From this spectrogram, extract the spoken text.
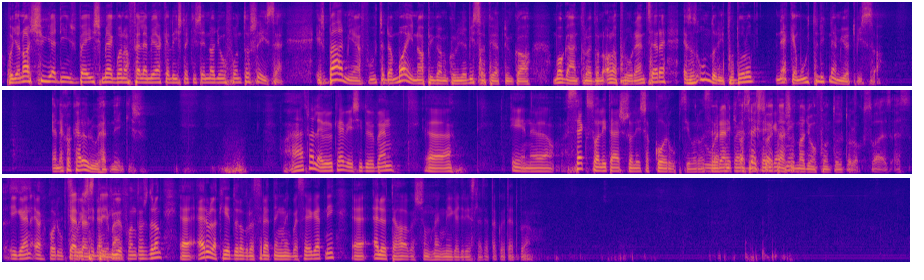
Hogy a nagy süllyedésben is megvan a felemélkedésnek is egy nagyon fontos része. És bármilyen furcsa, de a mai napig, amikor ugye visszatértünk a magántulajdon alapuló rendszerre, ez az undorító dolog nekem úgy tűnik nem jött vissza. Ennek akár örülhetnénk is. A hátra levő kevés időben uh, én uh, a szexualitásról és a korrupcióról Jó, szeretnék A szexualitás az nagyon fontos dolog. Szóval ez, ez, ez Igen, a korrupció is egy rendkívül fontos dolog. Erről a két dologról szeretnénk megbeszélgetni. Előtte hallgassunk meg még egy részletet a kötetből.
